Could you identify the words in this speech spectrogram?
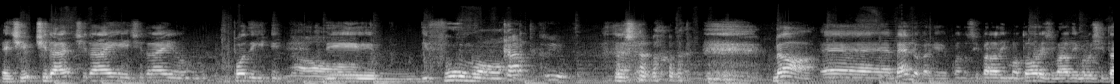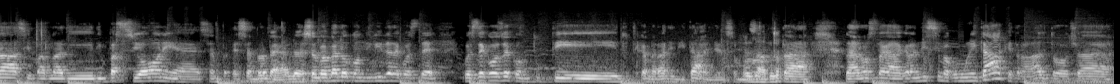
E ci, ci dai, ci dai- ci darai un, un po' di, No. di, di fumo. Kart crew. No, è bello perché quando si parla di motori, si parla di velocità, si parla di, di passioni, è sempre, è sempre bello. È sempre bello condividere queste, queste cose con tutti, tutti i camerati d'Italia, insomma, Esatto. tutta la nostra grandissima comunità che tra l'altro cioè,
